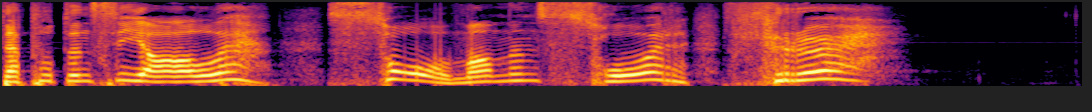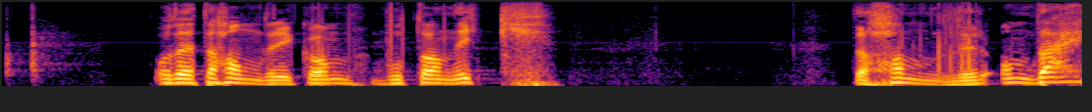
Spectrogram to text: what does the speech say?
Det er potensialet. Såmannen sår frø. Og dette handler ikke om botanikk. Det handler om deg.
